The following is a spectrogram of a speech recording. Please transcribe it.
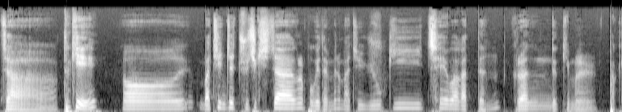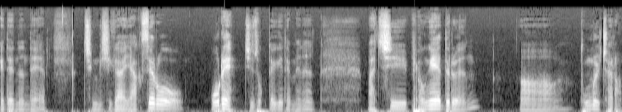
자, 특히 어, 마치 이제 주식 시장을 보게 되면 마치 유기체와 같은 그런 느낌을 받게 되는데 증시가 약세로 오래 지속되게 되면은 마치 병해들은 어, 동물처럼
